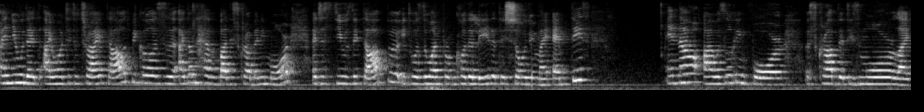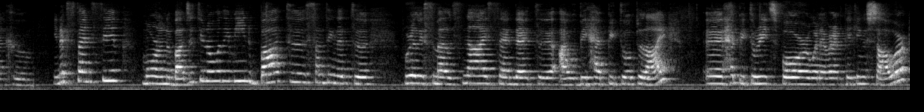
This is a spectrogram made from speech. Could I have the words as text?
I knew that I wanted to try it out because uh, I don't have a body scrub anymore. I just used it up. It was the one from Caudalie that I showed you in my empties. And now I was looking for a scrub that is more like um, inexpensive, more on a budget, you know what I mean, but uh, something that uh, really smells nice and that uh, I will be happy to apply. Uh, happy to reach for whenever I'm taking a shower.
